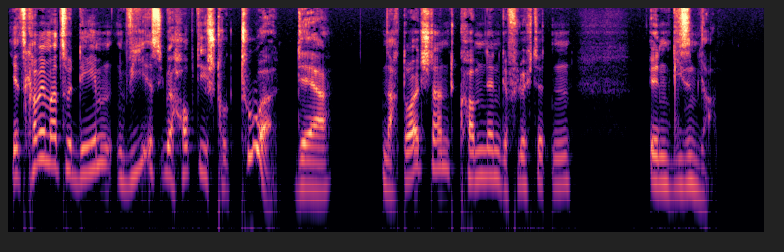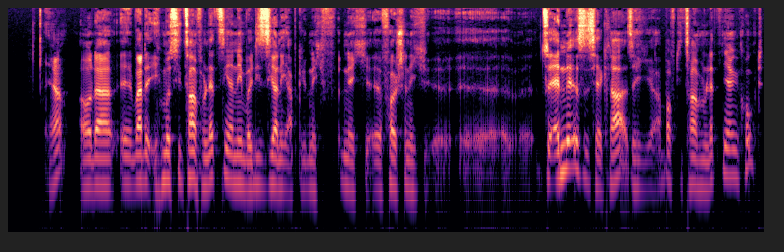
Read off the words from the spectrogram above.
jetzt kommen wir mal zu dem, wie ist überhaupt die Struktur der nach Deutschland kommenden Geflüchteten in diesem Jahr. Ja, oder, äh, warte, ich muss die Zahlen vom letzten Jahr nehmen, weil dieses Jahr nicht, nicht, nicht äh, vollständig äh, zu Ende ist, ist ja klar. Also ich habe auf die Zahlen vom letzten Jahr geguckt.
